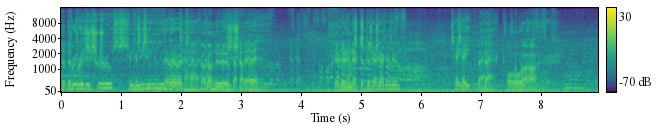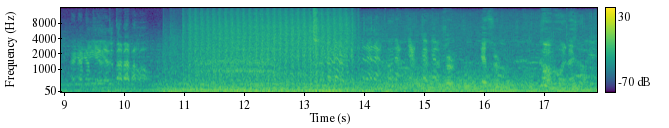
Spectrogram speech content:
The British troops continue their attack on Neuve-Chapelle. Their next objective, take back Port Arthur. Yes, sir. Come on, boys, let's go.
